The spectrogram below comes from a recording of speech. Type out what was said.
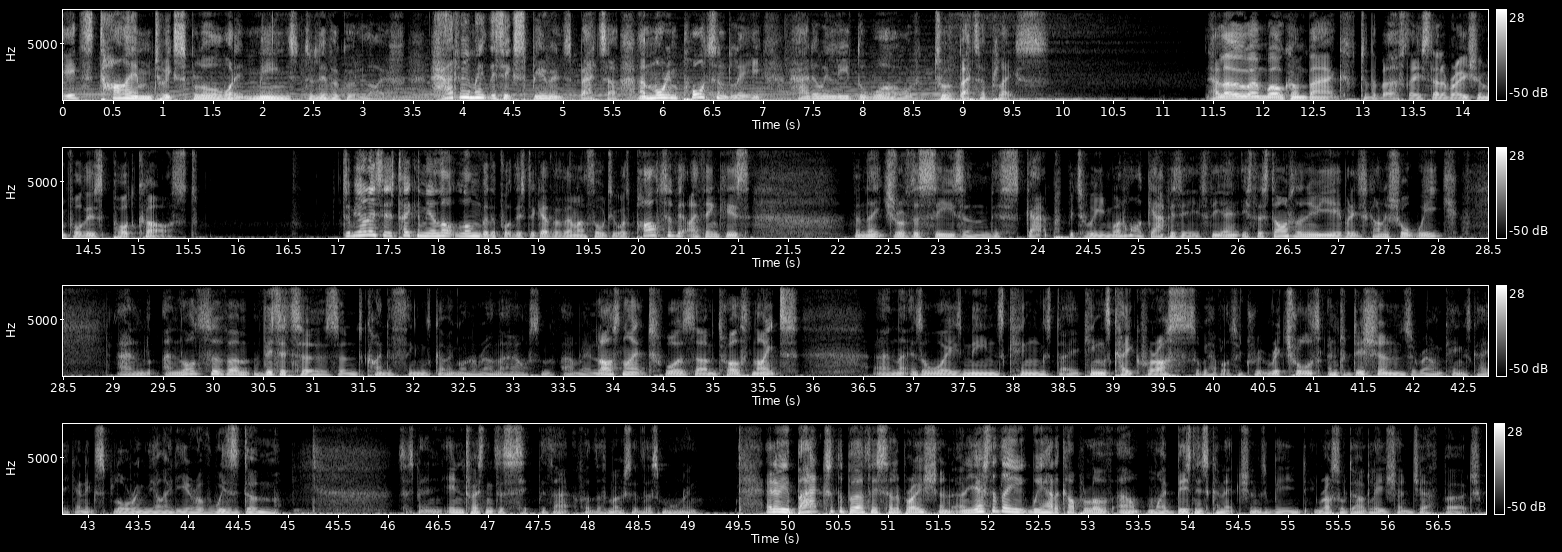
It's time to explore what it means to live a good life. How do we make this experience better? And more importantly, how do we lead the world to a better place? Hello, and welcome back to the birthday celebration for this podcast. To be honest, it's taken me a lot longer to put this together than I thought it was. Part of it, I think, is the nature of the season. This gap between well, not a gap, is it? It's the it's the start of the new year, but it's kind of short week, and and lots of um, visitors and kind of things going on around the house and the family. And last night was um, Twelfth night, and that is always means King's Day, King's Cake for us. So we have lots of rituals and traditions around King's Cake and exploring the idea of wisdom so it's been interesting to sit with that for the most of this morning. Anyway, back to the birthday celebration. And yesterday we had a couple of um, my business connections, being Russell Dalgleish and Jeff Birch.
